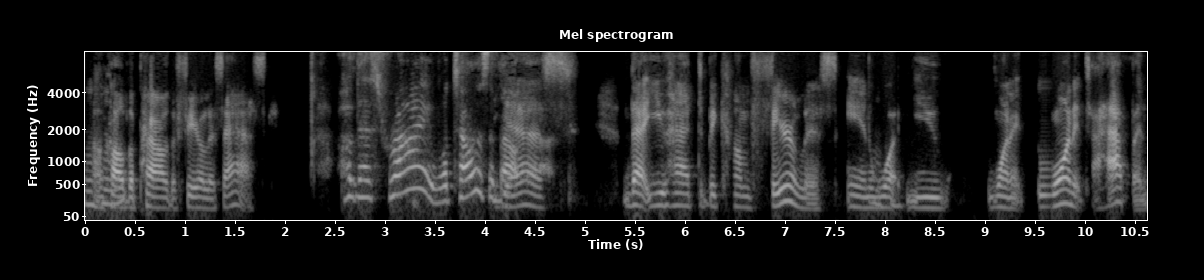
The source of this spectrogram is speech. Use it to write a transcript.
uh, Mhm. called The Power of the Fearless Ask. oh that's right well tell us about yes. That you had to become fearless in Mhm. what you wanted wanted to happen.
